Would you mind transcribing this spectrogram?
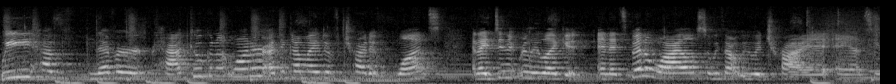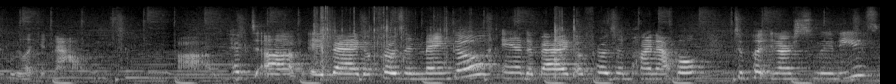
We have never had coconut water. I think I might have tried it once and I didn't really like it. And it's been a while, so we thought we would try it and see if we like it now. Uh, picked up a bag of frozen mango and a bag of frozen pineapple to put in our smoothies.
